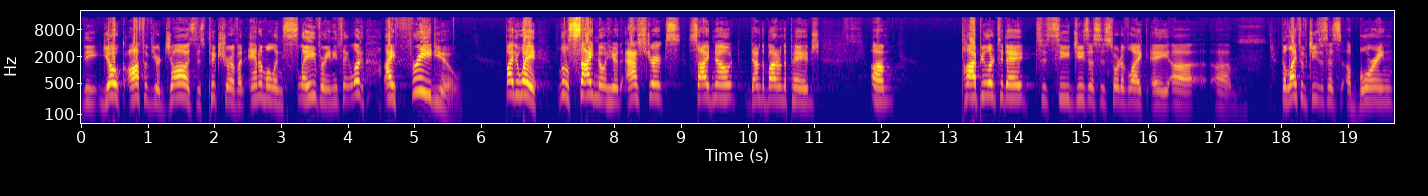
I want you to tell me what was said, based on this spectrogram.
the yoke off of your jaws, this picture of an animal in slavery. And he's saying, Look, I freed you. By the way, little side note here, the asterisk, side note, down at the bottom of the page. Um, popular today to see Jesus as sort of like a, uh, um, the life of Jesus as a boring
